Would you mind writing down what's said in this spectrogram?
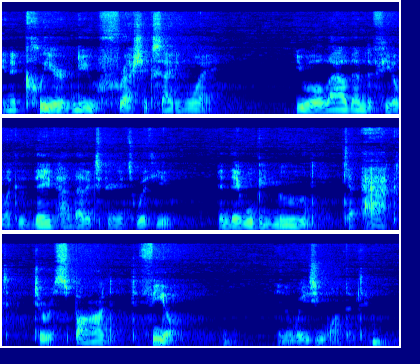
in a clear, new, fresh, exciting way, you will allow them to feel like they've had that experience with you, and they will be moved to act, to respond, to feel in the ways you want them to.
